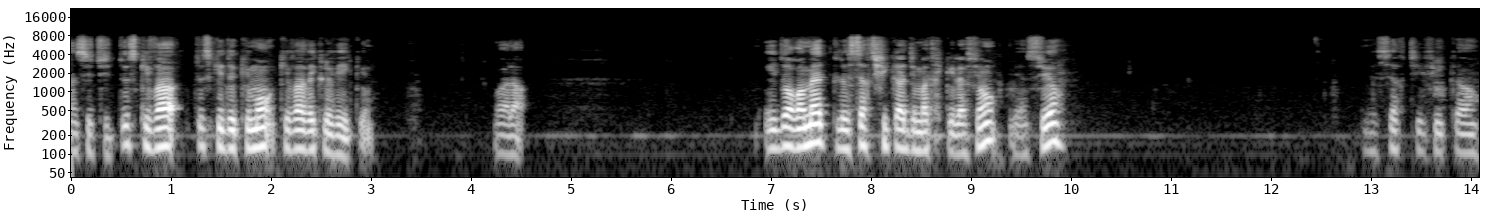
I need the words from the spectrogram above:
ainsi de suite. Tout ce qui va, tout ce qui est document qui va avec le véhicule. Voilà. Il doit remettre le certificat d'immatriculation, bien sûr. Le certificat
